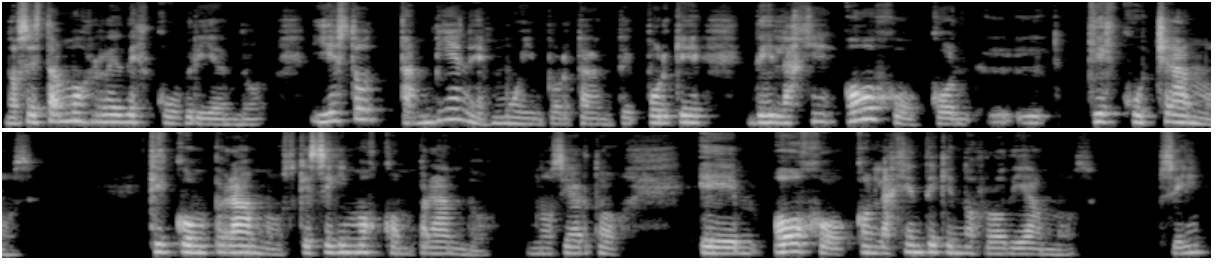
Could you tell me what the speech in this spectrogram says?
nos estamos redescubriendo. Y esto también es muy importante porque de la ojo con qué escuchamos, qué compramos, qué seguimos comprando, ¿no es cierto? Em, ojo con la gente que nos rodeamos, ¿sí?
